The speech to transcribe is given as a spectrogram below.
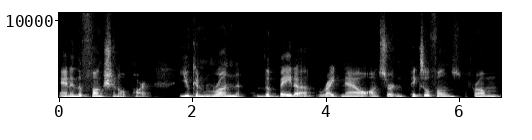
and in the functional part. You can run the beta right now on certain Pixel phones from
